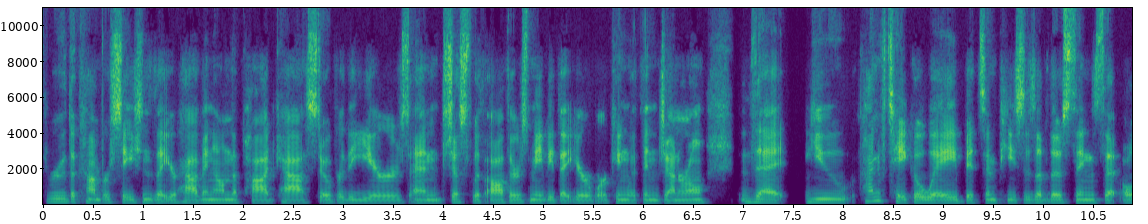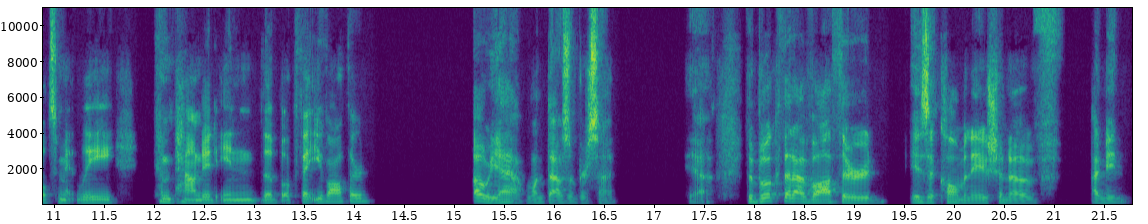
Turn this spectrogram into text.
through the conversations that you're having on the podcast over the years and just with authors maybe that you're working with in general that you kind of take away bits and pieces of those things that ultimately compounded in the book that you've authored? Oh yeah 1000% yeah. The book that i've authored is a culmination of i mean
